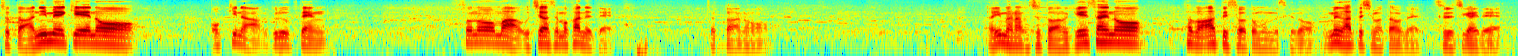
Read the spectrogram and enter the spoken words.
ちょっとアニメ系の大きなグループ展そのまあ打ち合わせも兼ねてちょっとあの今なんかちょっとあの芸祭の多分アーティストだと思うんですけど目が合ってしまったのですれ違いで。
